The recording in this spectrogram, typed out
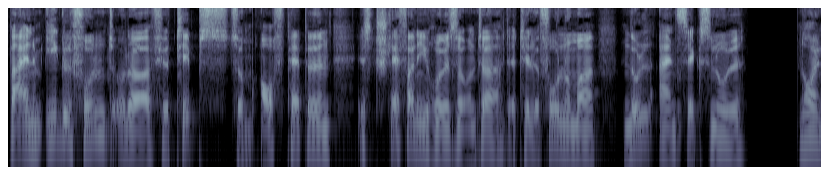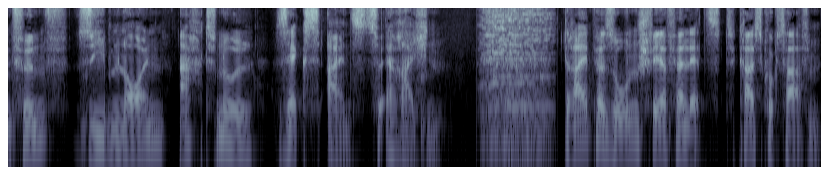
Bei einem Igelfund oder für Tipps zum Aufpäppeln ist Stefanie Röse unter der Telefonnummer 0160 95798061 zu erreichen. Drei Personen schwer verletzt. Kreis Cuxhaven.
